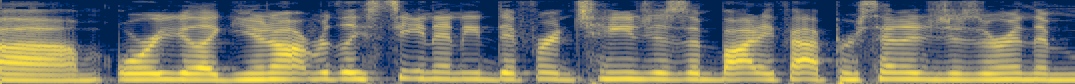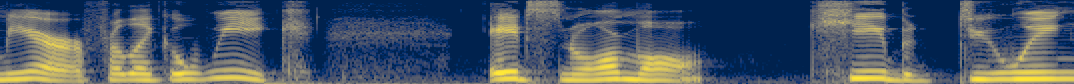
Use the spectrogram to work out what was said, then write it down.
um, or you're like you're not really seeing any different changes in body fat percentages or in the mirror for like a week it's normal. Keep doing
